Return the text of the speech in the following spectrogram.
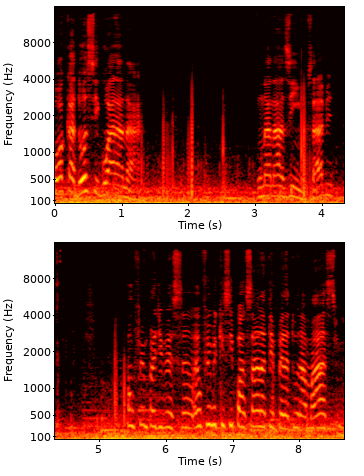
pipoca doce guaraná. Um nanazinho, sabe? É um filme pra diversão. É um filme que se passar na temperatura máxima,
